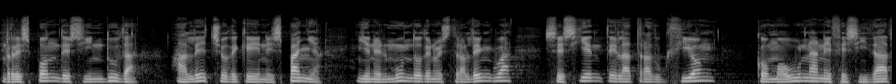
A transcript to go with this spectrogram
responde sin duda al hecho de que en España y en el mundo de nuestra lengua se siente la traducción como una necesidad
